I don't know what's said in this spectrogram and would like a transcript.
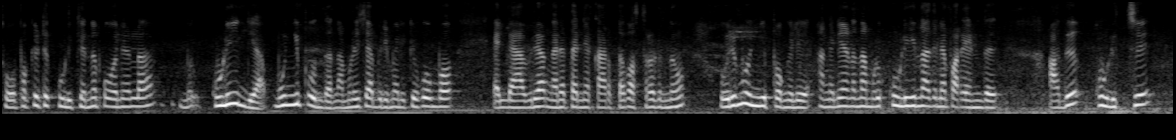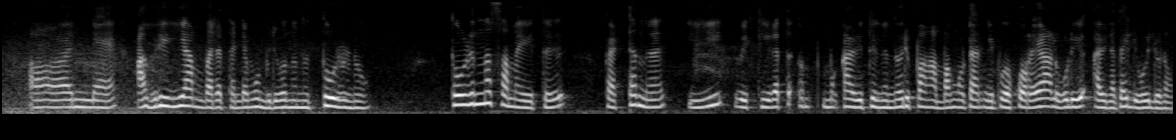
സോപ്പൊക്കെ ഇട്ട് കുളിക്കുന്ന പോലെയുള്ള കുളിയില്ല. മുങ്ങിപ്പൊന്ത? നമ്മൾ ശബരിമലയ്ക്ക് പോകുമ്പോൾ എല്ലാവരും അങ്ങനെ തന്നെ കറുത്ത വസ്ത്രം ഇടുന്നു. ഒരു മുങ്ങിപ്പൊങ്ങൽ അങ്ങനെയാണ് നമ്മൾ കുളി എന്ന് അതിനെ പറയുന്നത് അത് കുളിച്ച് പിന്നെ അവർ ഈ അമ്പലത്തിന്റെ മുമ്പിൽ വന്നൊന്ന് തൊഴുണു. തൊഴുന്ന സമയത്ത് പെട്ടെന്ന് ഈ വ്യക്തിയുടെ കഴുത്തിൽ നിന്ന് ഒരു പാമ്പ് അങ്ങോട്ട് ഇറങ്ങിപ്പോവുക കുറേ ആൾ കൂടി അതിനെ തല്ലുകൊല്ലണോ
